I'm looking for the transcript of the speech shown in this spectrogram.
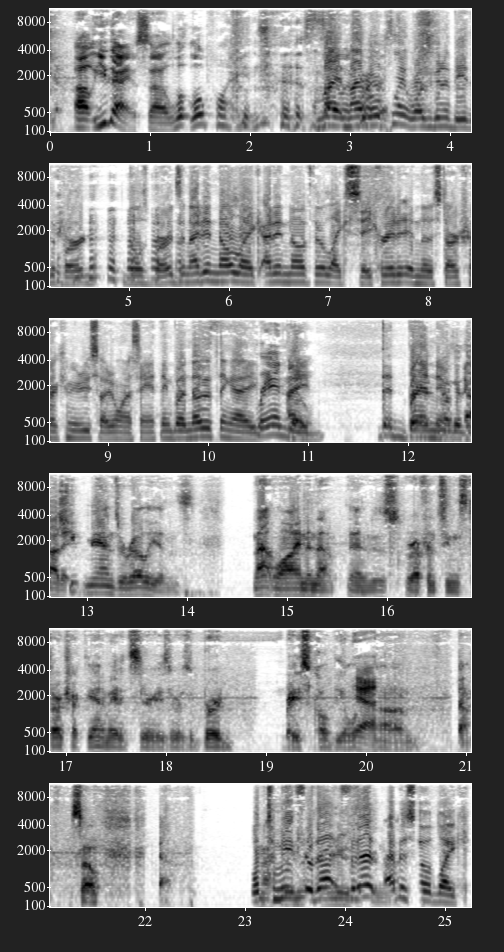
Yeah. Uh, you guys, uh, low, low points. My my low point was gonna be the bird, those birds, and I didn't know like I didn't know if they're like sacred in the Star Trek community, so I didn't want to say anything. But another thing I Brand I new. did brand No, new, they're got the it. cheap man's Aurelians. That line and that and is referencing Star Trek the animated series. There was a bird race called the Yeah. Um, yeah. So Well, Not- to me, for that for that that they're not. episode, like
